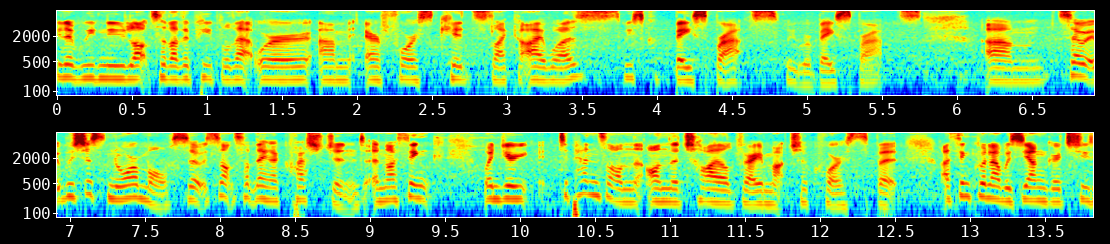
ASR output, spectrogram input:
you know, we knew lots of other people that were um, Air Force kids like I was. We to base brats. We were base brats. Um, so it was just normal. So it's not something I questioned. And I think when you're, it depends on, on the child very much, of course. But I think when I was younger, too,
